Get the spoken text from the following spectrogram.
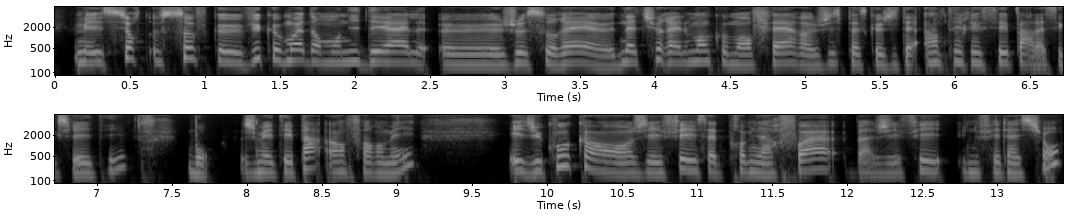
Mais sur- sauf que vu que moi, dans mon idéal, euh, je saurais euh, naturellement comment faire juste parce que j'étais intéressée par la sexualité. Bon, je m'étais pas informée. Et du coup, quand j'ai fait cette première fois, bah, j'ai fait une fellation.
